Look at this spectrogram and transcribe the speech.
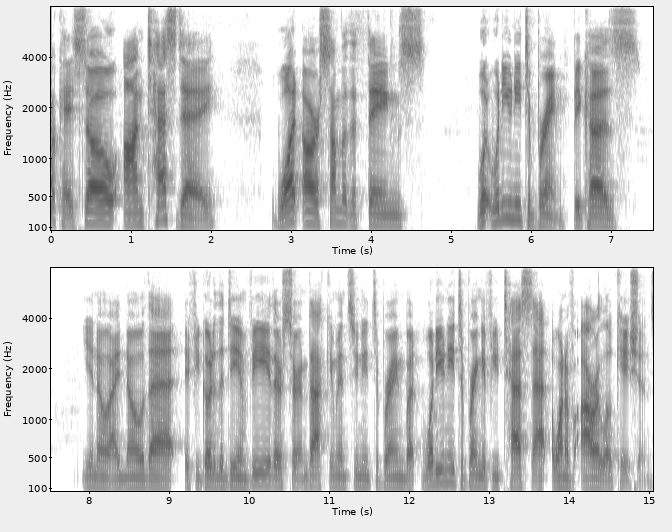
okay, so on test day, what are some of the things? What what do you need to bring? Because you know, I know that if you go to the DMV, there's certain documents you need to bring, but what do you need to bring if you test at one of our locations?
